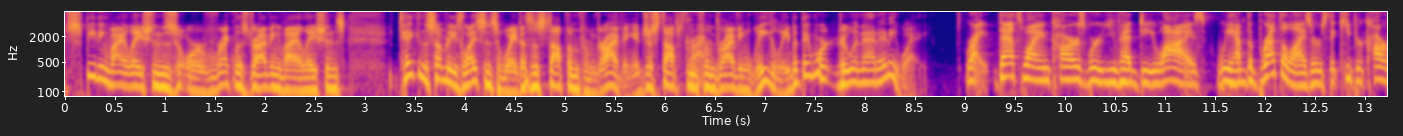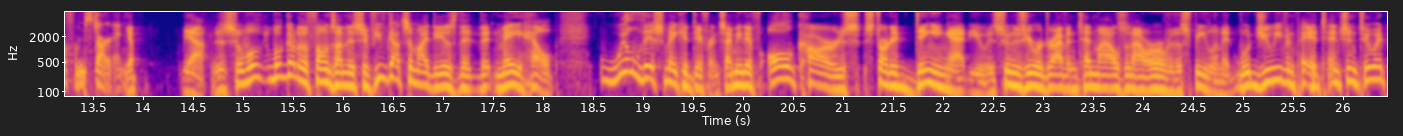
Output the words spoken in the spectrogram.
speeding violations or reckless driving violations. Taking somebody's license away doesn't stop them from driving. It just stops them Correct. from driving legally, but they weren't doing that anyway. Right. That's why in cars where you've had DUIs, we have the breathalyzers that keep your car from starting. Yep. Yeah, so we'll we'll go to the phones on this. If you've got some ideas that that may help, will this make a difference? I mean, if all cars started dinging at you as soon as you were driving 10 miles an hour over the speed limit, would you even pay attention to it,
